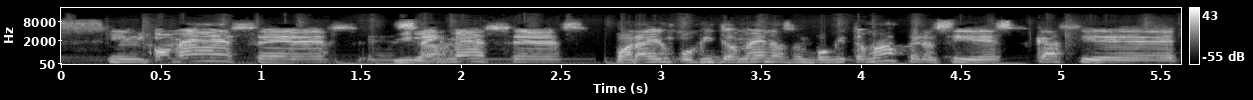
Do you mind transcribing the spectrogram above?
cinco meses, eh, seis meses, por ahí un poquito menos, un poquito más, pero sí, es casi de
